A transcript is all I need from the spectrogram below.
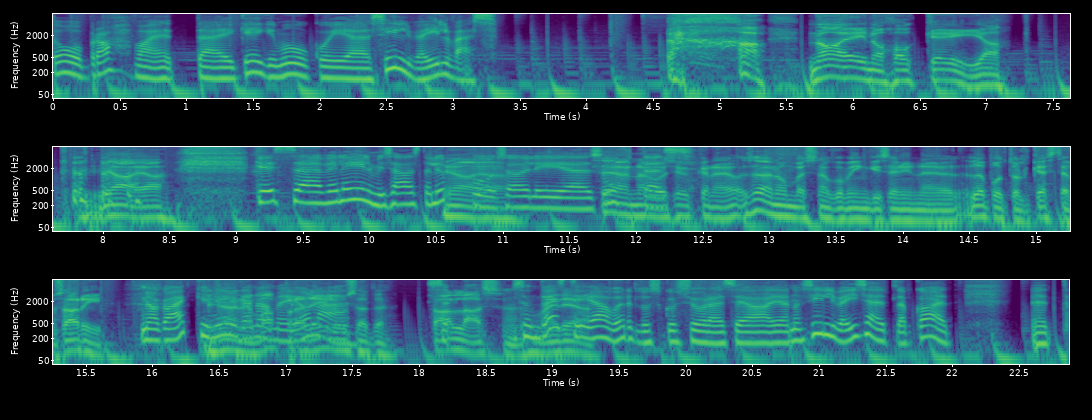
toob rahva ette keegi muu kui äh, Silvia Ilves. no ei noh, okei okay, jah, ja, ja kes äh, veel eelmise aasta lõpus Ja, ja. oli äh, see on nagu suhtes, siukene, see on umbes nagu mingi selline lõputult kestev sari. no aga äkki nüüd enam ei ole. Tallas. see on tõesti hea võrdlus kusjuures ja, ja noh, Silvia ise ütleb ka, et, et,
